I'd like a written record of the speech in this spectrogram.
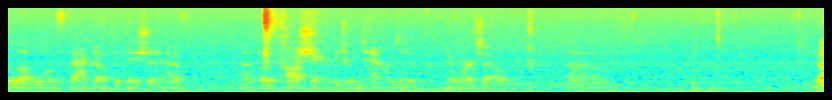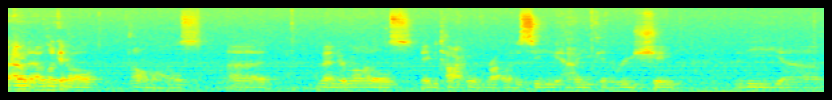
the level of backup that they should have. Uh, but with cost sharing between towns, it, it works out. Um, But I would, I would look at all, all models, uh, vendor models, maybe talking with Rutland to see how you can reshape the, um,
